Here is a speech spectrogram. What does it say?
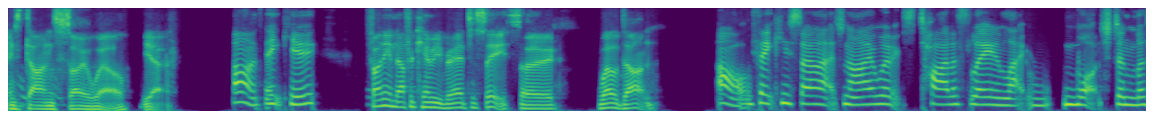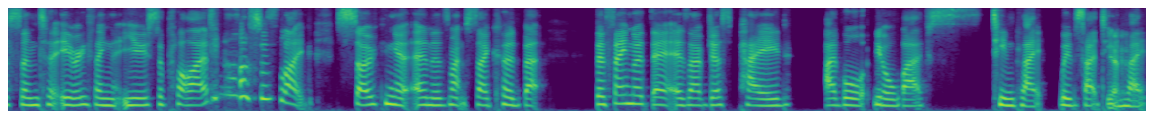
It's oh, done so well. Yeah. Oh, thank you. Funny enough, it can be rare to see. So well done. Oh, thank you so much. No, I worked tirelessly and like watched and listened to everything that you supplied. I was just like soaking it in as much as I could. But the thing with that is, I've just paid, I bought your wife's template, website template, yeah.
